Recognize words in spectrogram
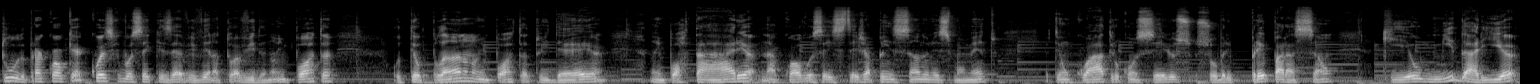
tudo, para qualquer coisa que você quiser viver na tua vida, não importa o teu plano, não importa a tua ideia, não importa a área na qual você esteja pensando nesse momento. Eu tenho quatro conselhos sobre preparação que eu me daria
